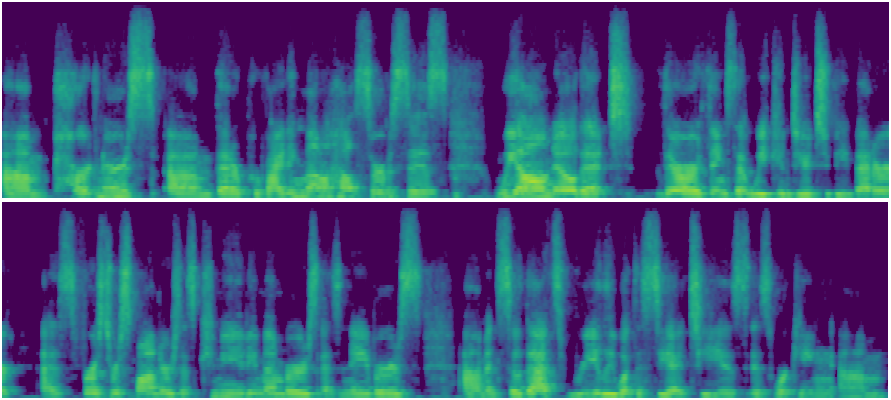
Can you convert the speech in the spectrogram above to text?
um, partners um, that are providing mental health services. We all know that there are things that we can do to be better as first responders, as community members, as neighbors. Um, and so that's really what the CIT is, is working, um,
